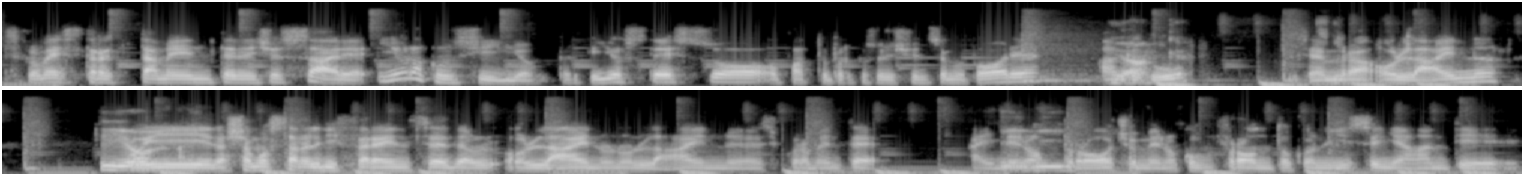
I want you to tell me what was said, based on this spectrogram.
secondo me strettamente necessaria. Io la consiglio perché io stesso ho fatto il percorso di scienze motorie, anche, Io tu, anche. mi sembra, online. Sì, io- Poi lasciamo stare le differenze online o non online, sicuramente hai meno lì- approccio, meno confronto con gli insegnanti. e-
